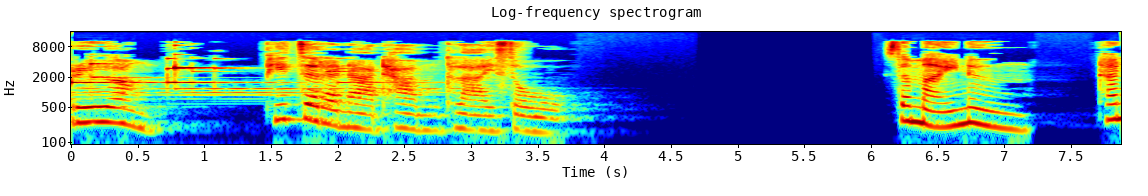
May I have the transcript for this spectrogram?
เรื่อง พิจารณาธรรมคลายโศก สมัยหนึ่ง ท่าน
